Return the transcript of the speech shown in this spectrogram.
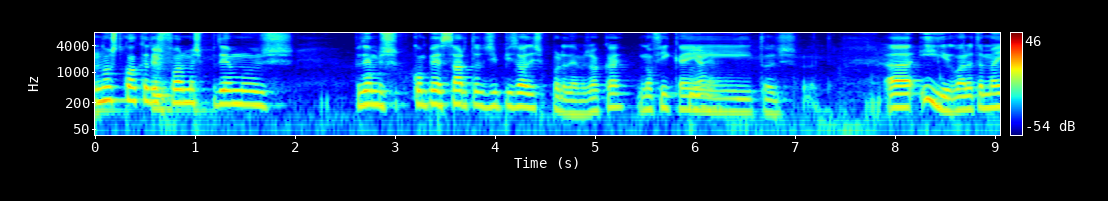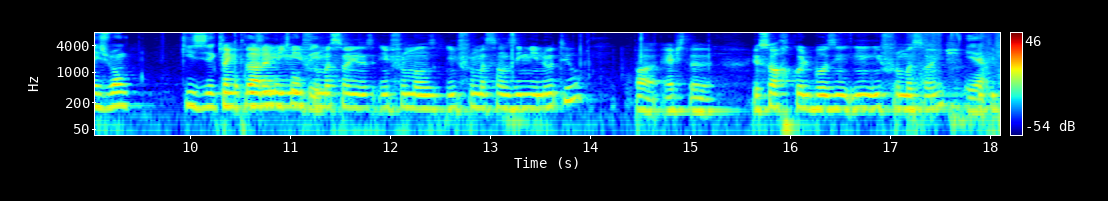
nós de qualquer das formas podemos, podemos compensar todos os episódios que perdemos, ok? Não fiquem Yeah. aí todos. Ah, e agora também, João, quis dizer aqui Tenho que dar a minha informações, informa, informaçãozinha inútil. Pá, esta. Eu só recolho boas in- in- informações. Yeah. É tipo.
